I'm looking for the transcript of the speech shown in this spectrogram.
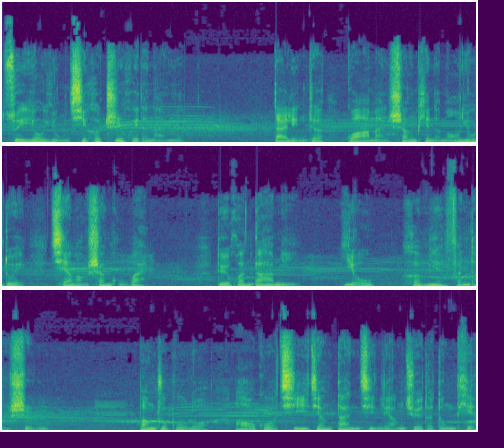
最有勇气和智慧的男人，带领着挂满商品的牦牛队前往山谷外，兑换大米、油和面粉等食物，帮助部落熬过即将弹尽粮绝的冬天。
